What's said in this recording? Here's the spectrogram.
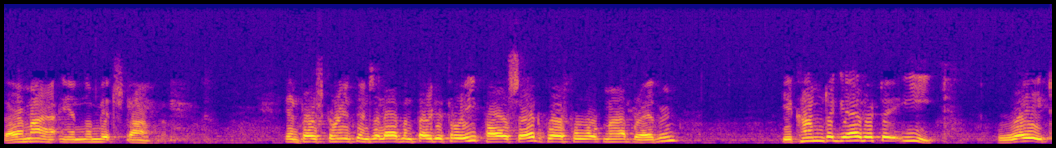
there am I in the midst of them. In 1 Corinthians 11:33, Paul said, Wherefore, my brethren, ye come together to eat, wait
